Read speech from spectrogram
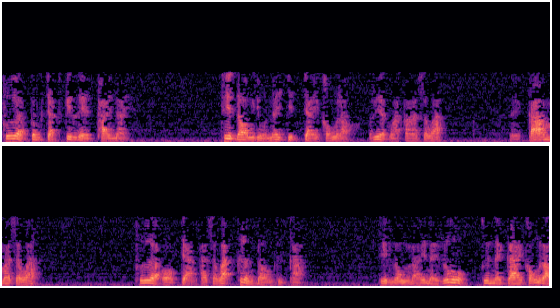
เพื่อกำจัดกิเลสภายใน ที่ดองอยู่ในจิตใจของเรา เรียกว่าอาสวะกามมาสวะ เพื่อออกจากอาสวะเครื่องดองคือกามที่ลงไหลในรูปคือในกายของเรา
